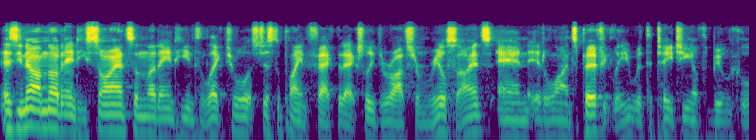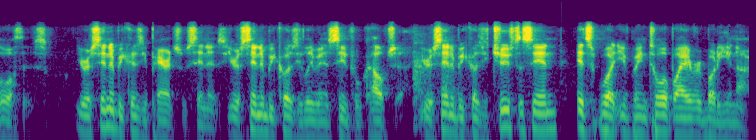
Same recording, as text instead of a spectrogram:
As you know, I'm not anti science, I'm not anti intellectual. It's just a plain fact that actually derives from real science, and it aligns perfectly with the teaching of the biblical authors. You're a sinner because your parents were sinners. You're a sinner because you live in a sinful culture. You're a sinner because you choose to sin. It's what you've been taught by everybody you know.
